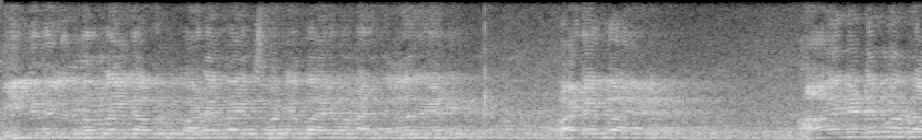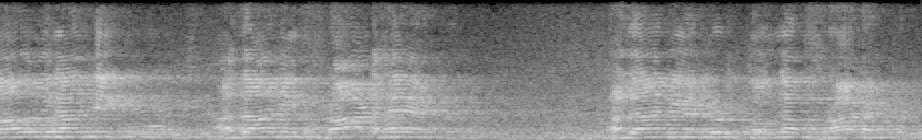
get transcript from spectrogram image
వీళ్ళు వీళ్ళు దొంగలు కాబట్టి బడే బాయ్ చోటే బాయ్ నాకు తెలియదు కానీ బడే బాయ్ అంటాడు ఆయననేమో రాహుల్ గాంధీ అదాని ఫ్రాడ్ హై అంటాడు అదాని అంటాడు దొంగ ఫ్రాడ్ అంటాడు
